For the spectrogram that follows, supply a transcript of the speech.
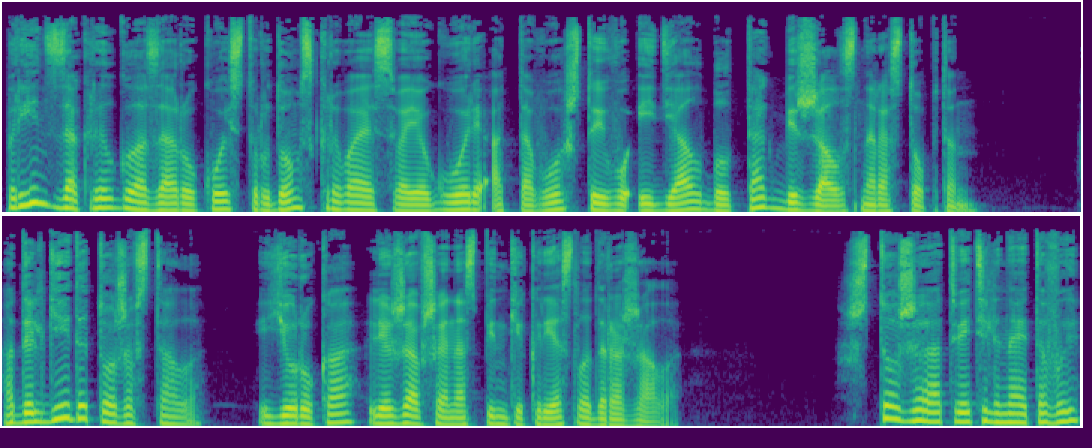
Принц закрыл глаза рукой, с трудом скрывая свое горе от того, что его идеал был так безжалостно растоптан. Адельгейда тоже встала. Ее рука, лежавшая на спинке кресла, дрожала. «Что же ответили на это вы?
